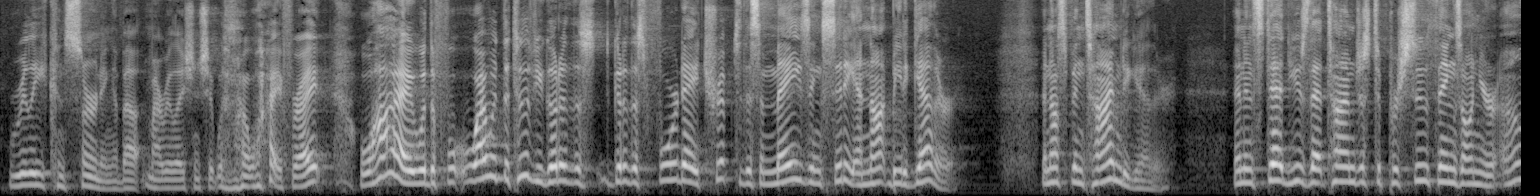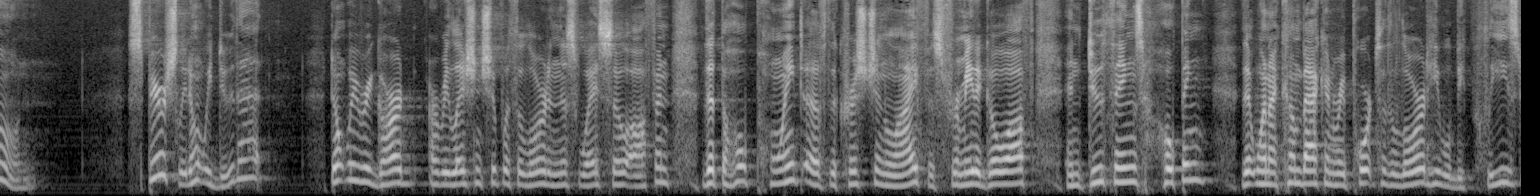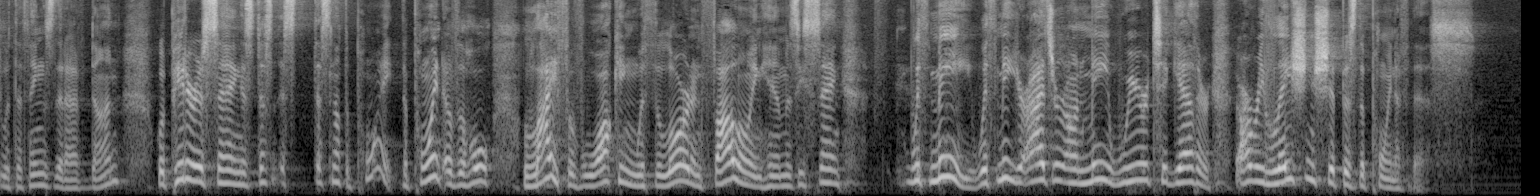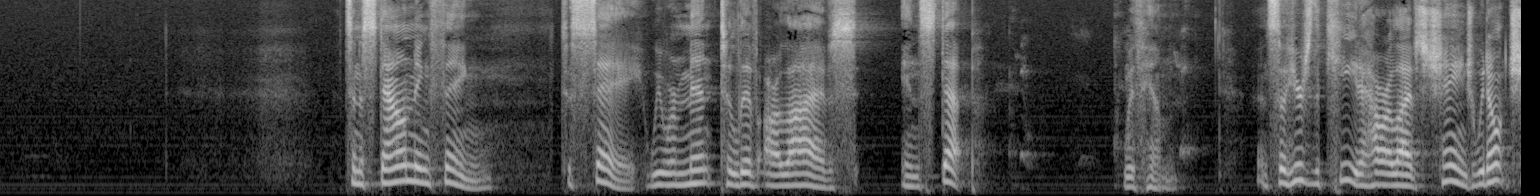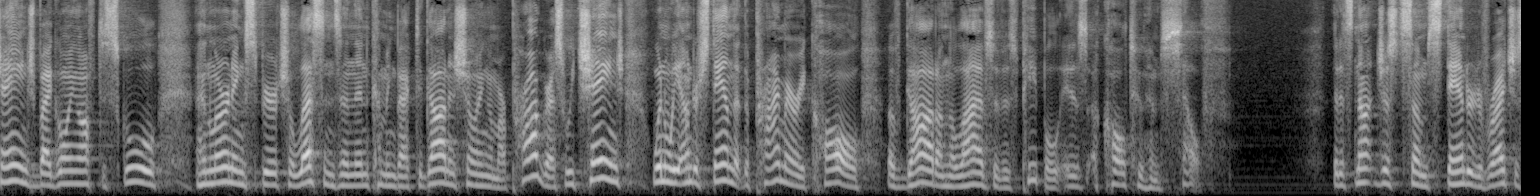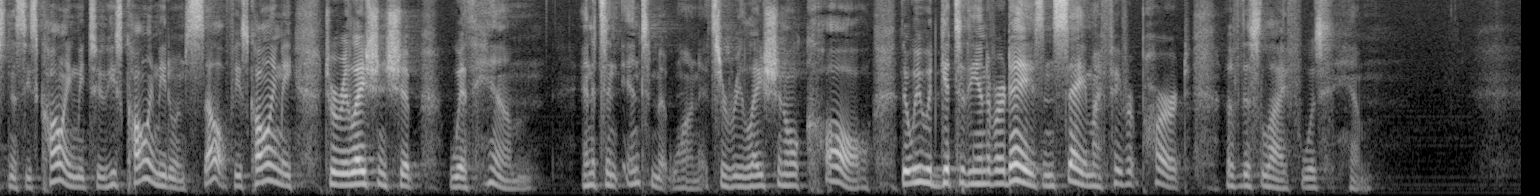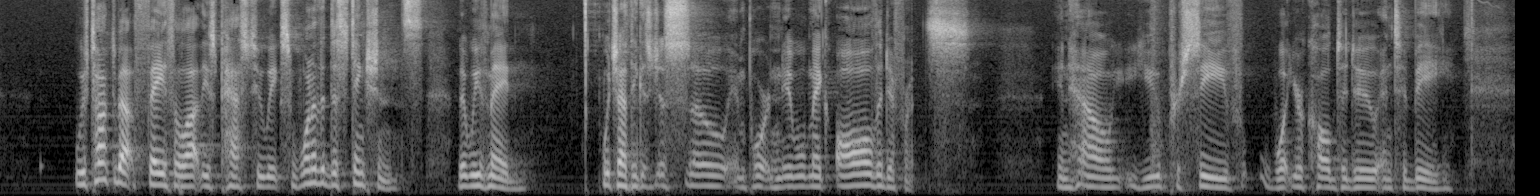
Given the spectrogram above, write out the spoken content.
really concerning about my relationship with my wife, right? Why would the, why would the two of you go to this, go to this four day trip to this amazing city and not be together and not spend time together? and instead use that time just to pursue things on your own. Spiritually, don't we do that? Don't we regard our relationship with the Lord in this way so often that the whole point of the Christian life is for me to go off and do things hoping that when I come back and report to the Lord, He will be pleased with the things that I've done? What Peter is saying is that's not the point. The point of the whole life of walking with the Lord and following Him is He's saying, with me, with me, your eyes are on me, we're together. Our relationship is the point of this. It's an astounding thing to say we were meant to live our lives in step with Him. And so here's the key to how our lives change. We don't change by going off to school and learning spiritual lessons and then coming back to God and showing Him our progress. We change when we understand that the primary call of God on the lives of His people is a call to Himself. That it's not just some standard of righteousness he's calling me to, he's calling me to himself. He's calling me to a relationship with him. And it's an intimate one, it's a relational call that we would get to the end of our days and say, My favorite part of this life was him. We've talked about faith a lot these past two weeks. One of the distinctions that we've made, which I think is just so important, it will make all the difference in how you perceive what you're called to do and to be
